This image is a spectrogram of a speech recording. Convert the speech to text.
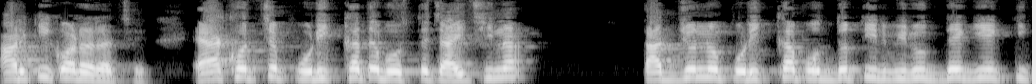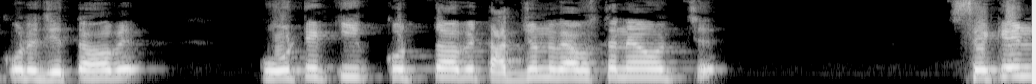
আর কি করার আছে? এক হচ্ছে পরীক্ষাতে বসতে চাইছি না, তার জন্য পরীক্ষা পদ্ধতির বিরুদ্ধে গিয়ে কি করে যেতে হবে, কোর্টে কি করতে হবে, তার জন্য ব্যবস্থা নেওয়া হচ্ছে। সেকেন্ড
